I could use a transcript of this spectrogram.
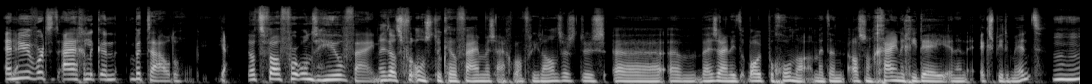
En nu wordt het eigenlijk een betaalde hobby. Ja. Dat is wel voor ons heel fijn. En dat is voor ons natuurlijk heel fijn. We zijn gewoon freelancers. Dus eh, wij zijn dit ooit begonnen met een, als een geinig idee en een experiment. Mhm.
